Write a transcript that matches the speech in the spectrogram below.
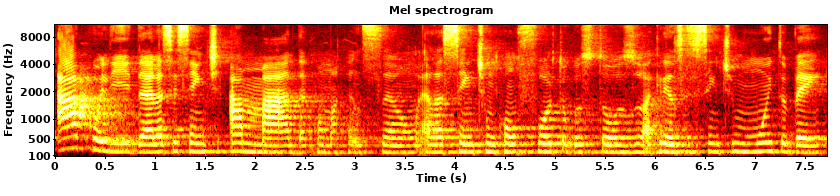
acolhida, ela se sente amada com uma canção, ela sente um conforto gostoso, a criança se sente muito bem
